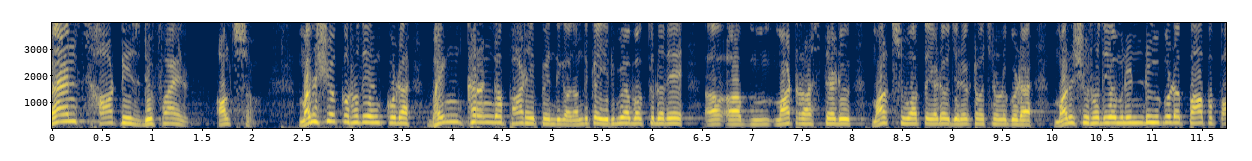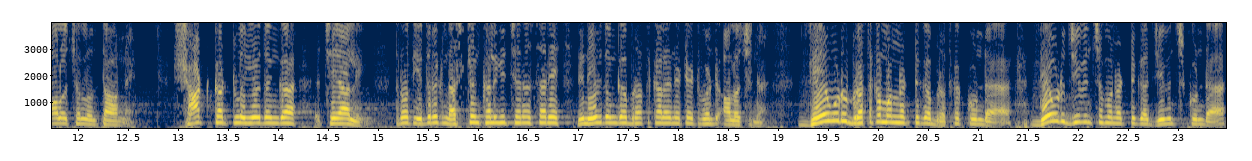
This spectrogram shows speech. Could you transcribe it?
man's heart is defiled also. మనిషి యొక్క హృదయం కూడా భయంకరంగా పాడైపోయింది కాదు. అందుకే ఇర్మియా భక్తుడు అదే మాట రాస్తాడు. మార్క్స్ వార్త ఏడవ జరగటం వచ్చిన కూడా మనిషి హృదయం నిండు కూడా పాప ఆలోచనలు ఉంటా ఉన్నాయి. షార్ట్ కట్లో ఏ విధంగా చేయాలి? తర్వాత ఇద్దరికి నష్టం కలిగించినా సరే నేను ఏ విధంగా బ్రతకాలనేటటువంటి ఆలోచన. దేవుడు బ్రతకమన్నట్టుగా బ్రతకకుండా దేవుడు జీవించమన్నట్టుగా జీవించకుండా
